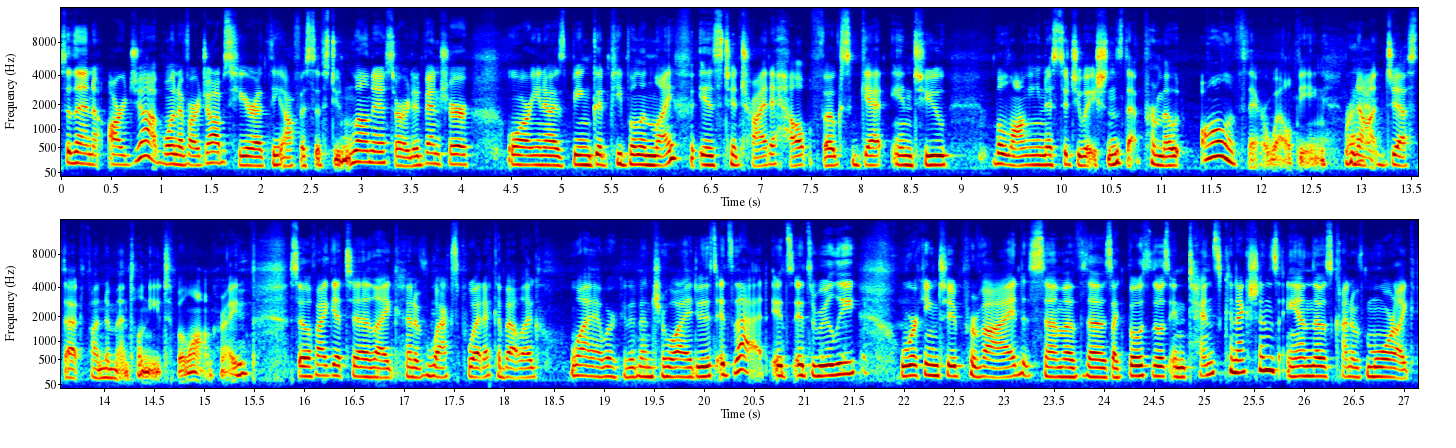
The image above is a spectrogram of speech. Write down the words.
So then our job, one of our jobs here at the Office of Student Wellness or an adventure or you know as being good people in life is to try to help folks get into belongingness situations that promote all of their well-being, Right. not just that fundamental need to belong, right? So if I get to like kind of wax poetic about like why I work at Adventure, why I do this, it's that. It's it's really working to provide some of those like both those intense connections and those kind of more like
